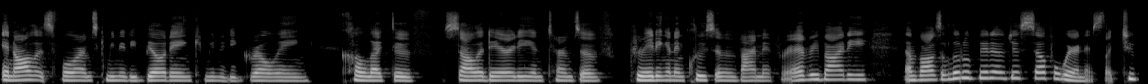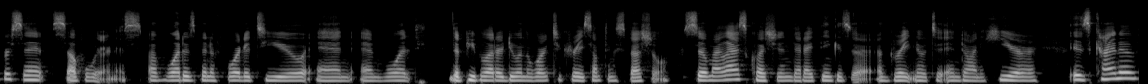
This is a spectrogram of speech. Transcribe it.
in all its forms, community building, community growing, collective solidarity in terms of creating an inclusive environment for everybody involves a little bit of just self-awareness like 2% self-awareness of what has been afforded to you and and what the people that are doing the work to create something special. So, my last question that I think is a, a great note to end on here is kind of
